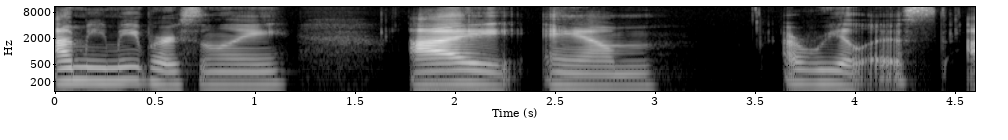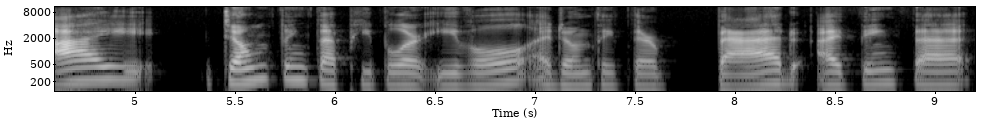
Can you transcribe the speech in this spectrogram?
I mean me personally I am a realist. I don't think that people are evil. I don't think they're bad. I think that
